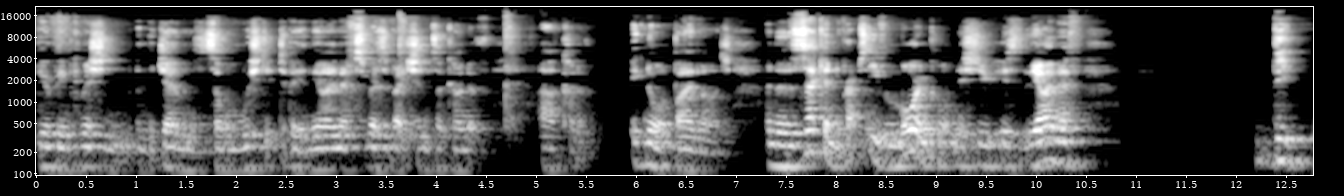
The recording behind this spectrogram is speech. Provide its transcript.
European Commission and the Germans and so on wished it to be, and the IMF's reservations are kind of are kind of ignored by and large. And then the second, perhaps even more important issue is that the IMF the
